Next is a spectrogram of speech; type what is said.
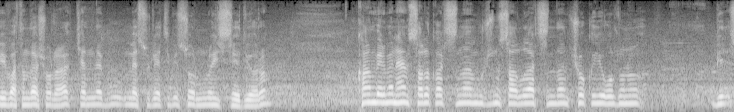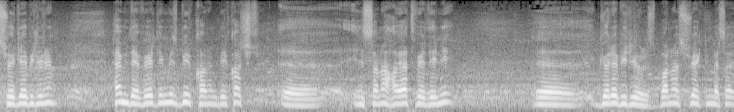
bir vatandaş olarak kendime bu mesuliyeti, bir sorumluluğu hissediyorum. Kan vermenin hem sağlık açısından, vücudun sağlığı açısından çok iyi olduğunu bir söyleyebilirim. Hem de verdiğimiz bir kanın birkaç e, insana hayat verdiğini e, görebiliyoruz. Bana sürekli mesela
